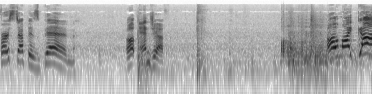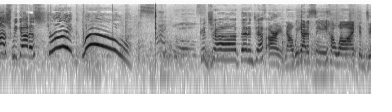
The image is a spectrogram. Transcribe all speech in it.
First up is Ben. Oh, and Jeff. Oh my gosh, we got a strike! Woo! Good job, Ben and Jeff. All right, now we got to see how well I can do.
